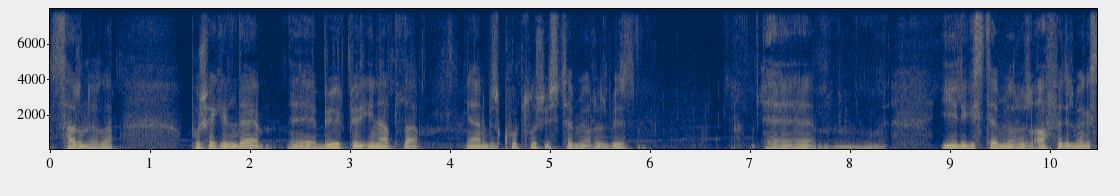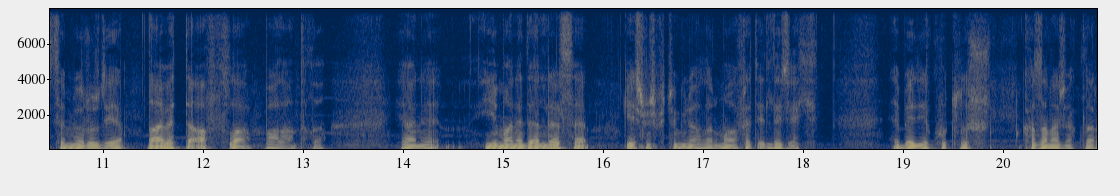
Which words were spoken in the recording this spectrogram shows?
sarınıyorlar. Bu şekilde e, büyük bir inatla yani biz kurtuluş istemiyoruz. Biz e, iyilik istemiyoruz. Affedilmek istemiyoruz diye. Davet de afla bağlantılı. Yani iman ederlerse geçmiş bütün günahlar mağfiret edilecek. Ebedi kurtuluş kazanacaklar.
